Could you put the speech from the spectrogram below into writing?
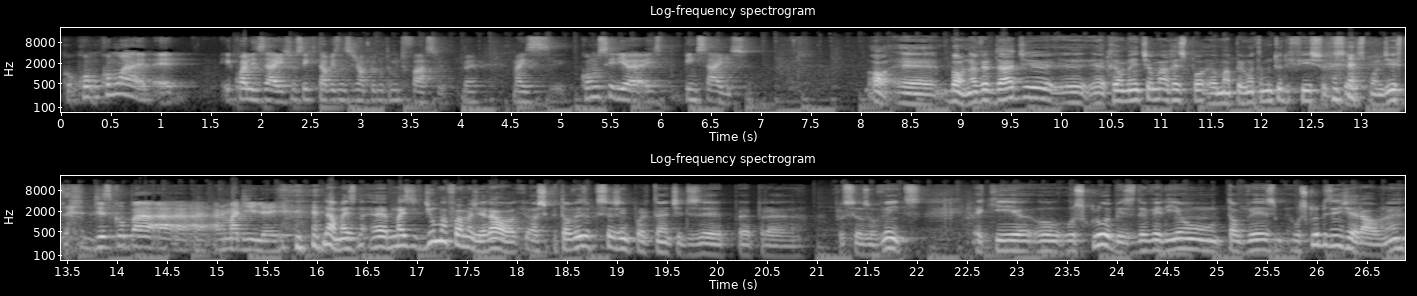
Como, como é, é, equalizar isso? Eu sei que talvez não seja uma pergunta muito fácil, né? mas como seria pensar isso? Oh, é, bom, na verdade, é, é realmente é uma, é uma pergunta muito difícil de ser respondida. Desculpa a, a, armadilha aí. Não, mas, é, mas de uma forma geral, acho que talvez o que seja importante dizer para os seus ouvintes é que o, os clubes deveriam, talvez, os clubes em geral, né?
